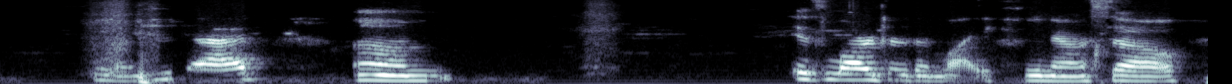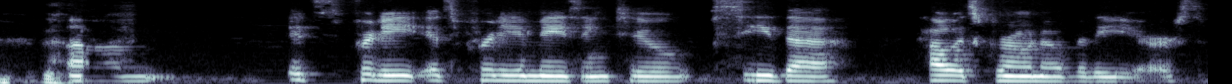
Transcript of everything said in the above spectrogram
you know, your dad, um, is larger than life, you know, so um, it's pretty, it's pretty amazing to see the how it's grown over the years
